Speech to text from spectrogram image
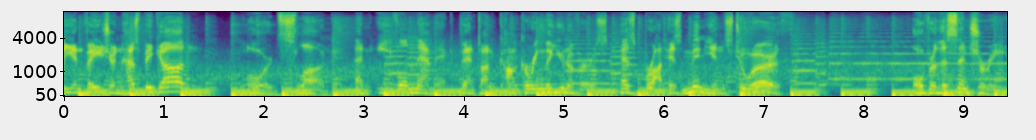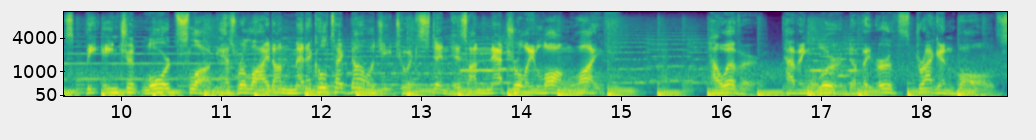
The invasion has begun! Lord Slug, an evil Namek bent on conquering the universe, has brought his minions to Earth. Over the centuries, the ancient Lord Slug has relied on medical technology to extend his unnaturally long life. However, having learned of the Earth's Dragon Balls,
